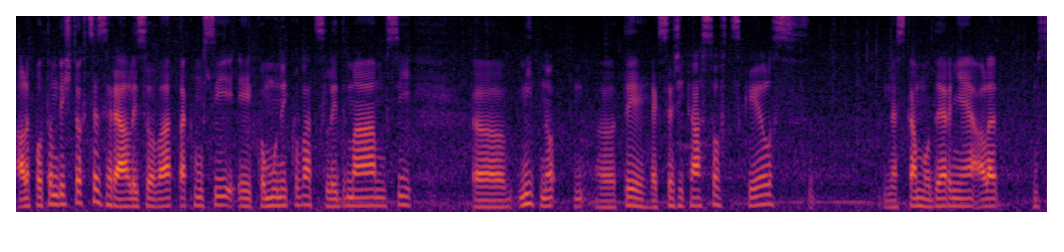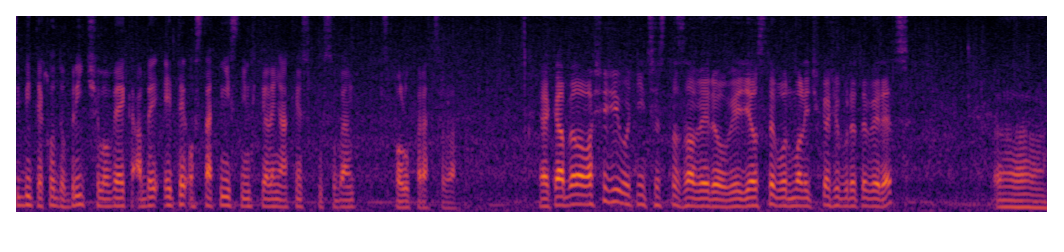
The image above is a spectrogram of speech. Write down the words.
ale potom, když to chce zrealizovat, tak musí i komunikovat s lidma, musí uh, mít no, uh, ty, jak se říká, soft skills, dneska moderně, ale musí být jako dobrý člověk, aby i ty ostatní s ním chtěli nějakým způsobem spolupracovat. Jaká byla vaše životní cesta za vědou? Věděl jste od malička, že budete vědec? Uh,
